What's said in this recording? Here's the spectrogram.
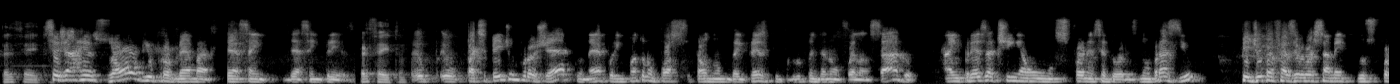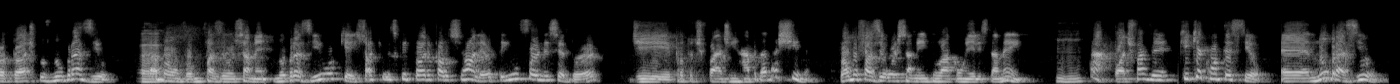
Perfeito. Você já resolve o problema dessa, dessa empresa. Perfeito. Eu, eu participei de um projeto, né? Por enquanto, não posso citar o nome da empresa, porque o produto ainda não foi lançado. A empresa tinha uns fornecedores no Brasil, pediu para fazer o orçamento dos protótipos no Brasil. Uhum. Tá bom, vamos fazer o orçamento no Brasil, ok. Só que o escritório falou assim: olha, eu tenho um fornecedor de prototipagem rápida na China. Vamos fazer o orçamento lá com eles também? Uhum. Ah, pode fazer. O que, que aconteceu? É, no Brasil,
